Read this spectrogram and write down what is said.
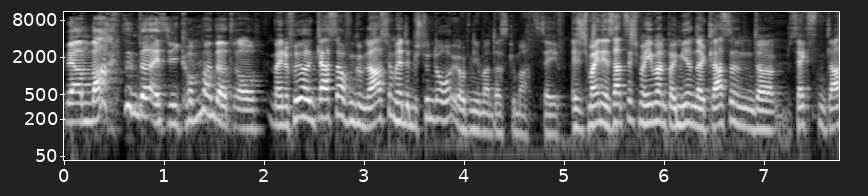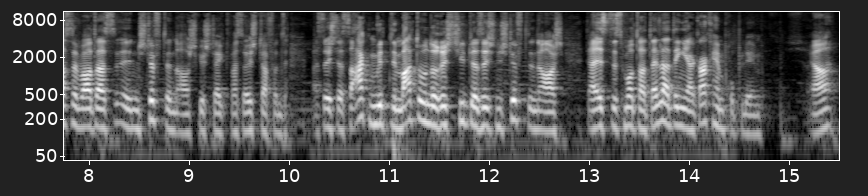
Wer macht denn das? Also, wie kommt man da drauf? Meine frühere Klasse auf dem Gymnasium hätte bestimmt auch irgendjemand das gemacht. Safe. Also, ich meine, es hat sich mal jemand bei mir in der Klasse, in der sechsten Klasse, war das in einen Stift in den Arsch gesteckt. Was soll ich davon Was soll ich das sagen? Mit einem Matheunterricht schiebt er sich einen Stift in den Arsch. Da ist das Mortadella-Ding ja gar kein Problem. Ja.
